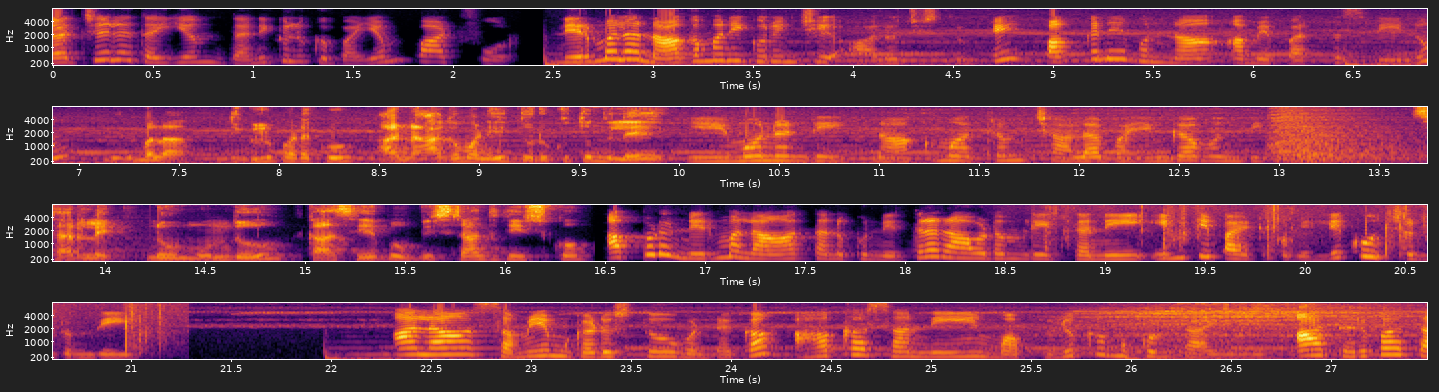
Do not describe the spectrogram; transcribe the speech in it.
గజ్జెల దయ్యం ధనికులకు భయం పార్ట్ ఫోర్. నిర్మల నాగమణి గురించి ఆలోచిస్తుంటే పక్కనే ఉన్న ఆమె భర్త శ్రీను నిర్మల దిగులు పడకు ఆ నాగమణి దొరుకుతుందిలే. ఏమోనండి నాకు మాత్రం చాలా భయంగా ఉంది. సర్లే నువ్వు ముందు కాసేపు విశ్రాంతి తీసుకో. అప్పుడు నిర్మల తనకు నిద్ర రావడం లేదని ఇంటి బయటకు వెళ్ళి కూర్చుంటుంది. అలా సమయం గడుస్తూ ఉండగా ఆకాశాన్ని మబ్బులు కమ్ముకుంటాయి. ఆ తరువాత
